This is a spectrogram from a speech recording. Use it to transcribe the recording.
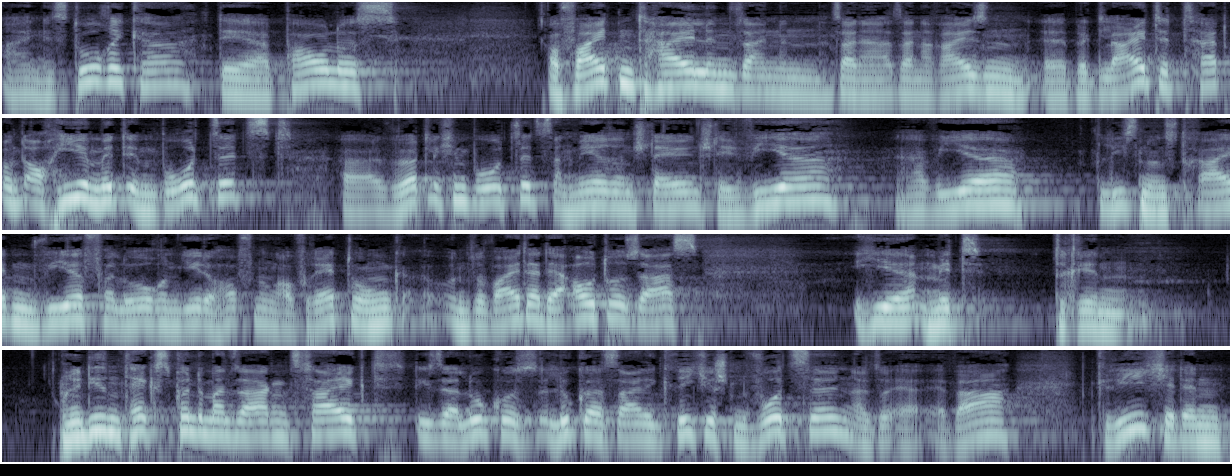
ein Historiker, der Paulus auf weiten Teilen seinen, seiner, seiner Reisen äh, begleitet hat und auch hier mit im Boot sitzt, äh, wörtlich im Boot sitzt. An mehreren Stellen steht wir, ja, wir ließen uns treiben, wir verloren jede Hoffnung auf Rettung und so weiter. Der Autor saß hier mit drin. Und in diesem Text könnte man sagen, zeigt dieser Lukas, Lukas seine griechischen Wurzeln, also er, er war Grieche, denn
